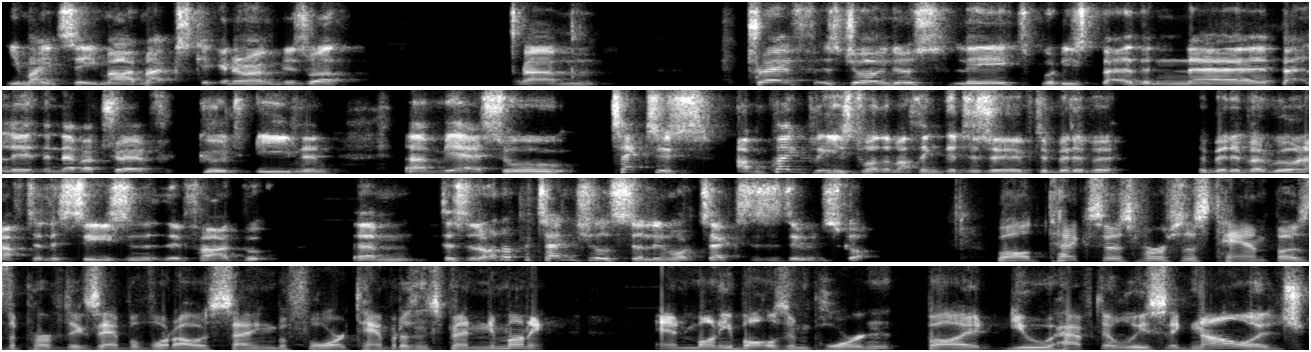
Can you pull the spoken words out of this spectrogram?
you might see Mad Max kicking around as well. Um, Trev has joined us late, but he's better than uh, better late than never. Trev, good evening. Um, yeah, so Texas, I'm quite pleased for them. I think they deserved a bit of a a bit of a run after the season that they've had, but um, there's a lot of potential still in what Texas is doing, Scott. Well, Texas versus Tampa is the perfect example of what I was saying before. Tampa doesn't spend any money, and Moneyball is important, but you have to at least acknowledge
